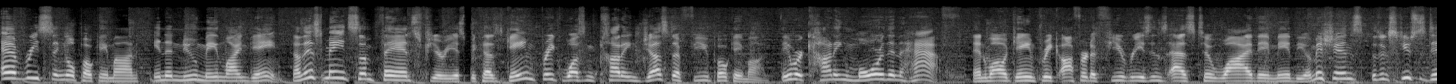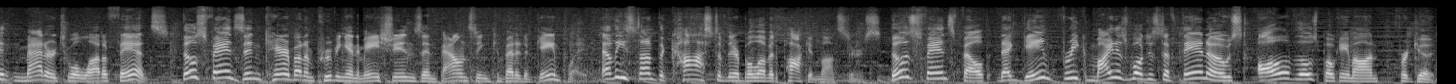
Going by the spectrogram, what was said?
every single Pokemon in a new mainline game. Now, this made some fans furious because Game Freak wasn't cutting just a few Pokemon, they were cutting more than half. And while Game Freak offered a few reasons as to why they made the omissions, those excuses didn't matter to a lot of fans. Those fans didn't care about improving animations and balancing competitive gameplay, at least not at the cost of their beloved pocket monsters. Those fans felt that Game Freak might as well just have Thanos all of those Pokemon for good.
